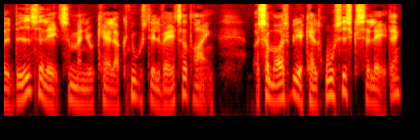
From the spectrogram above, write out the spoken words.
rødbedesalat, som man jo kalder knust elevatordreng, og som også bliver kaldt russisk salat. Ikke?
